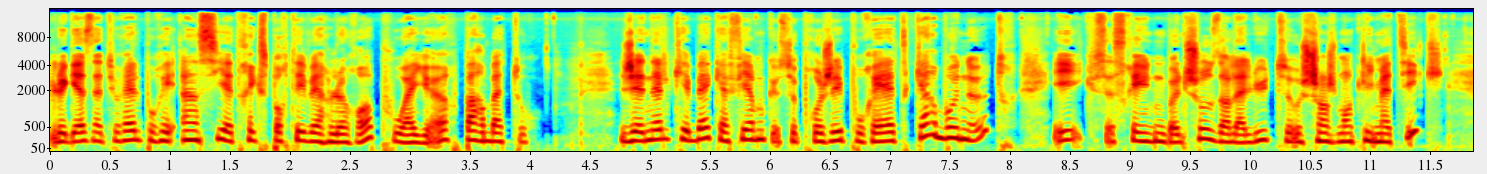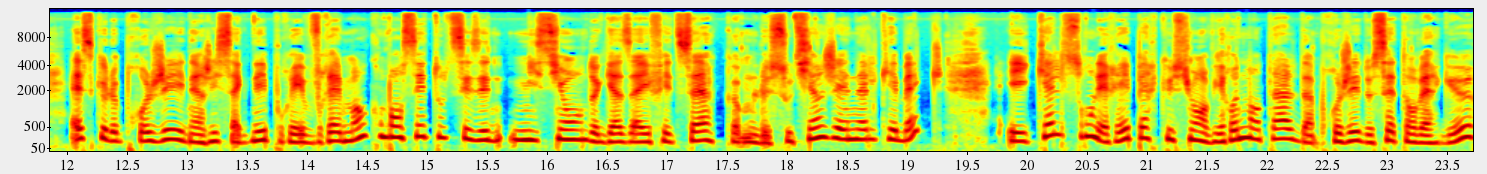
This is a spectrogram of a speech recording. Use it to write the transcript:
Le gaz naturel pourrait ainsi être exporté vers l'Europe ou ailleurs par bateau. GNL Québec affirme que ce projet pourrait être carboneutre et que ce serait une bonne chose dans la lutte au changement climatique. Est-ce que le projet Énergie Saguenay pourrait vraiment compenser toutes ces émissions de gaz à effet de serre comme le soutient GNL Québec? Et quelles sont les répercussions environnementales d'un projet de cette envergure?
